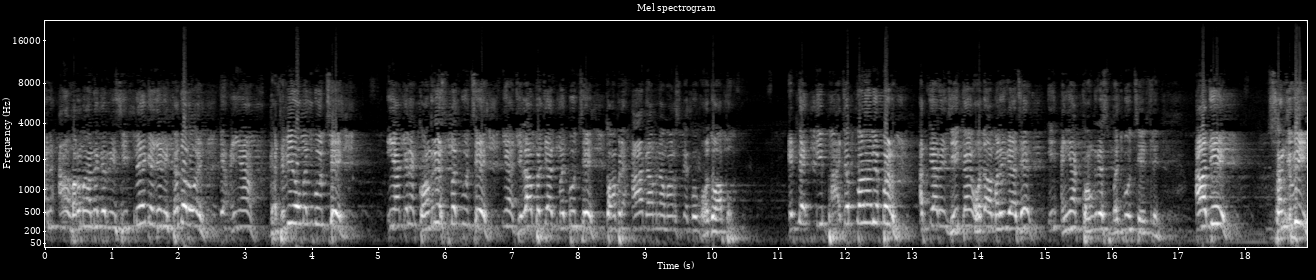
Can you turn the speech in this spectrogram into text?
અને આ વર્માનગરની સીટને કે જેની કદર હોય કે અહીંયા ગઢવીઓ મજબૂત છે, અહીંયા કને કોંગ્રેસ મજબૂત છે, અહીંયા જિલ્લા પંચાયત મજબૂત છે, તો આપણે આ ગામના માણસને કોઈ હોદો આપો. એટલે એ ભાજપ વાળાને પણ અત્યારે જે કાંઈ હોદ્દા મળી રહ્યા છે એ અહીંયા કોંગ્રેસ મજબૂત છે એટલે. આજે સંઘવી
